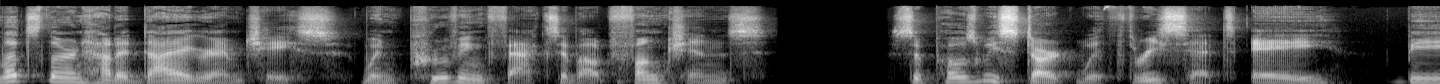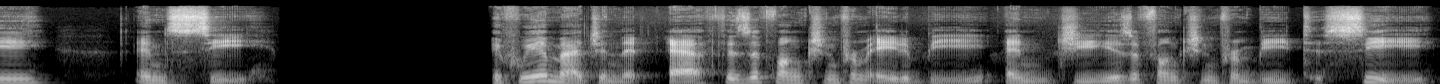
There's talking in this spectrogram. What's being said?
Let's learn how to diagram chase when proving facts about functions. Suppose we start with three sets A, B, and C. If we imagine that f is a function from a to b and g is a function from b to c,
